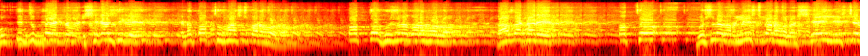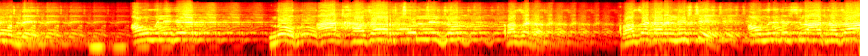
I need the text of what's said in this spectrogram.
মুক্তিযুদ্ধের একটা সেখান থেকে একটা তথ্য ফাঁস করা হলো। তথ্য ঘোষণা করা হলো, রাজাকারের তথ্য ঘোষণা করা লিস্ট করা হলো। সেই লিস্টের মধ্যে আওয়ামী লীগের লোক আট হাজার চল্লিশ জন রাজাকার। রাজাকারের লিস্টে আওয়ামী লীগের ছিল আট হাজার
